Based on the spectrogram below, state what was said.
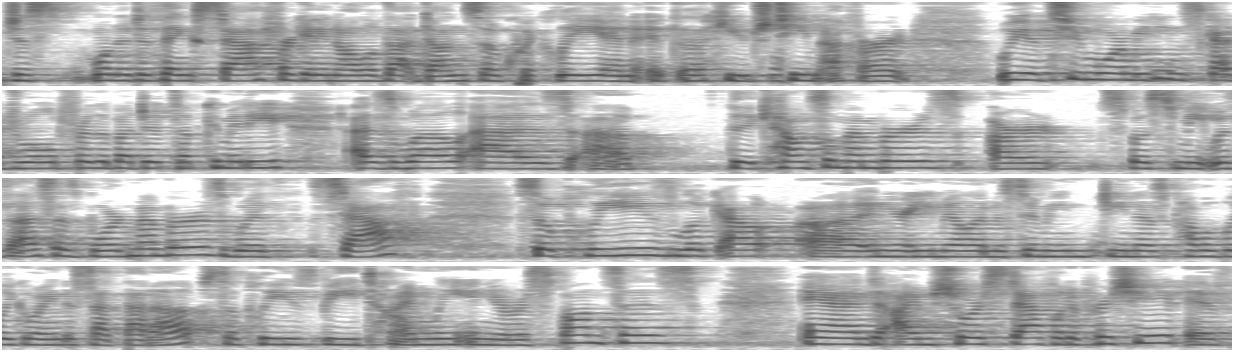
just wanted to thank staff for getting all of that done so quickly, and it's a huge team effort. We have two more meetings scheduled for the Budget Subcommittee, as well as uh, the council members are supposed to meet with us as board members with staff. So please look out uh, in your email. I'm assuming Gina's probably going to set that up. So please be timely in your responses. And I'm sure staff would appreciate if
